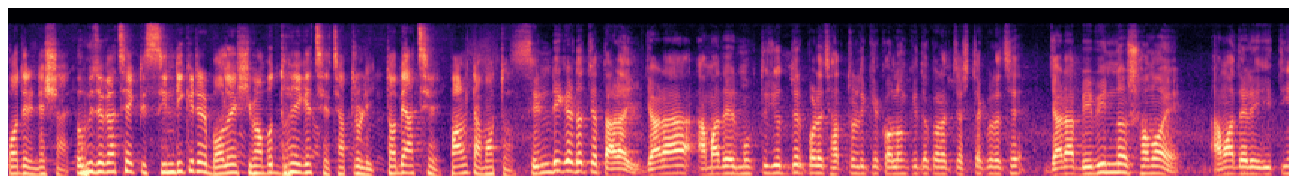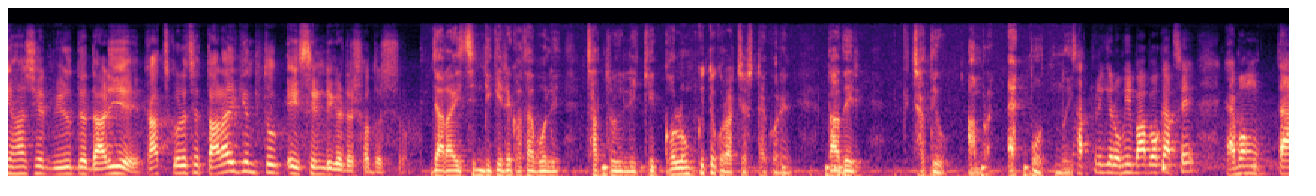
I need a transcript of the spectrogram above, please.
পদের নেশায়। অভিযোগ আছে একটি সিন্ডিকেটের বলয়ে সীমাবদ্ধ হয়ে গেছে ছাত্রলীগ। তবে আছে পাল্টা মতো সিন্ডিকেট হচ্ছে তারাই। যারা আমাদের মুক্তিযুদ্ধের পরে ছাত্রলীগকে কলঙ্কিত করার চেষ্টা করেছে যারা বিভিন্ন সময়ে আমাদের ইতিহাসের বিরুদ্ধে দাঁড়িয়ে কাজ করেছে তারাই কিন্তু এই সিন্ডিকেটের সদস্য। যারা এই সিন্ডিকেটের কথা বলে ছাত্রলীগকে কলঙ্কিত করার চেষ্টা করেন, তাদের সাথেও আমরা একমত নই। ছাত্রলীগের অভিভাবক আছে এবং তা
